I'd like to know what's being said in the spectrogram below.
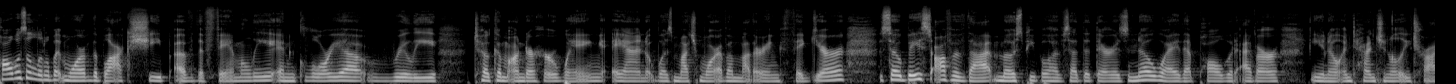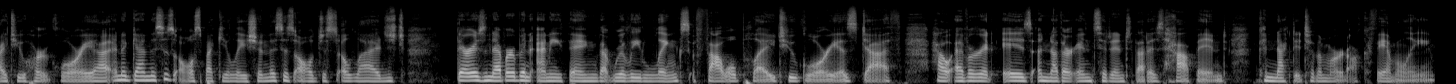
Paul was a little bit more of the black sheep of the family, and Gloria really took him under her wing and was much more of a mothering figure. So, based off of that, most people have said that there is no way that Paul would ever, you know, intentionally try to hurt Gloria. And again, this is all speculation, this is all just alleged there has never been anything that really links foul play to Gloria's death. However, it is another incident that has happened connected to the Murdaugh family.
